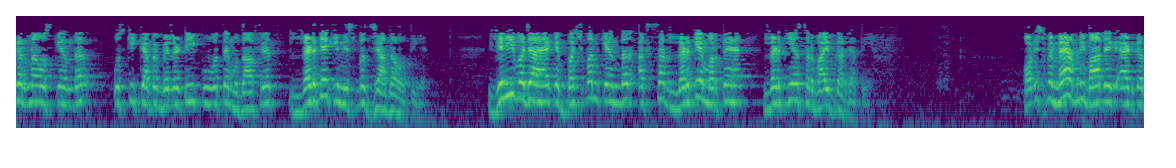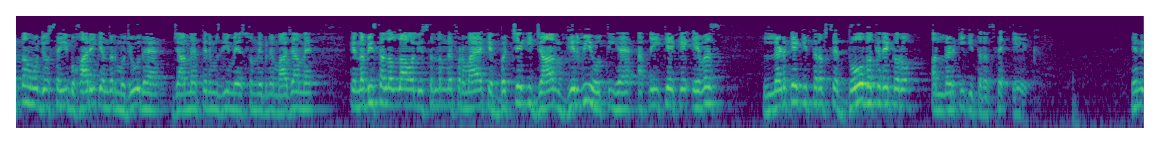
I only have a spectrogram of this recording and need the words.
کرنا، اس کے اندر اس کی کیپیبلٹی قوت مدافعت لڑکے کی نسبت زیادہ ہوتی ہے۔ یہی وجہ ہے کہ بچپن کے اندر اکثر لڑکے مرتے ہیں، لڑکیاں سروائیو کر جاتی ہیں۔ اور اس میں میں اپنی بات ایک ایڈ کرتا ہوں، جو صحیح بخاری کے اندر موجود ہے جامعہ ترمزی میں سن ابن ماجہ میں، کہ نبی صلی اللہ علیہ وسلم نے فرمایا کہ بچے کی جان گروی ہوتی ہے، عقیقے کے عوض لڑکے کی طرف سے دو بکرے کرو اور لڑکی کی طرف سے ایک۔ یعنی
